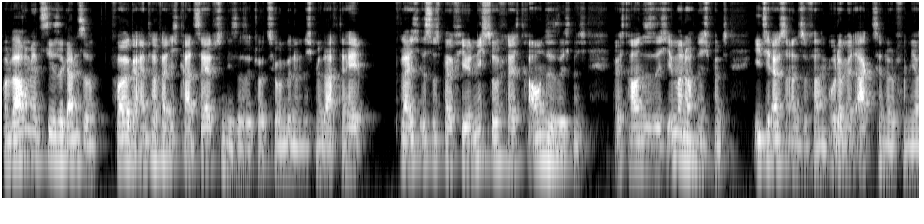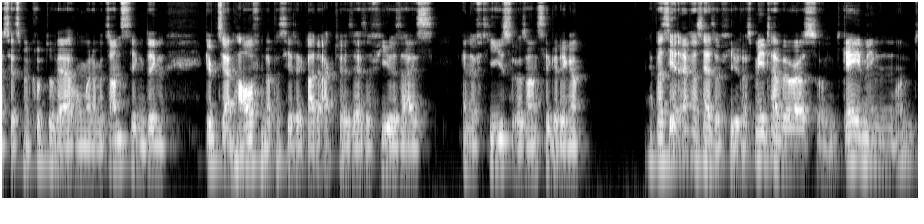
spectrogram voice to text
Und warum jetzt diese ganze Folge? Einfach, weil ich gerade selbst in dieser Situation bin und ich mir dachte, hey, Vielleicht ist es bei vielen nicht so, vielleicht trauen sie sich nicht. Vielleicht trauen sie sich immer noch nicht mit ETFs anzufangen oder mit Aktien oder von mir aus jetzt mit Kryptowährungen oder mit sonstigen Dingen. Gibt es ja einen Haufen, da passiert ja gerade aktuell sehr, sehr viel, sei es NFTs oder sonstige Dinge. Da passiert einfach sehr, sehr viel. Das Metaverse und Gaming und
